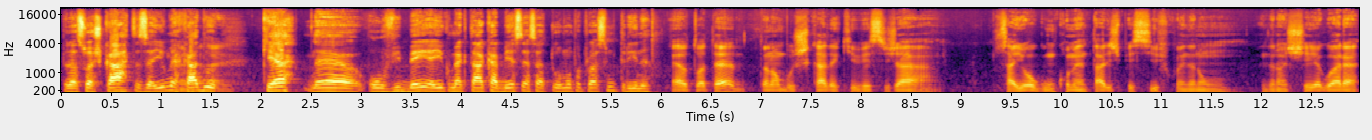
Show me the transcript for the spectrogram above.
pelas suas cartas aí, o mercado é quer né, ouvir bem aí como é que está a cabeça dessa turma para o próximo tri, né? É, eu estou até dando uma buscada aqui, ver se já saiu algum comentário específico, ainda não, ainda não achei. Agora,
